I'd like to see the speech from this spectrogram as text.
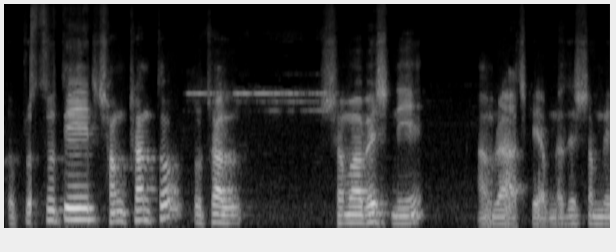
তো প্রস্তুতির সংক্রান্ত টোটাল সমাবেশ নিয়ে আমরা আজকে আপনাদের সামনে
